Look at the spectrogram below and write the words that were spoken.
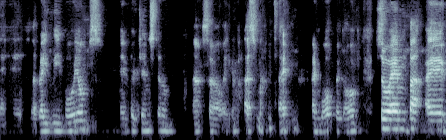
uh, uh, write wee poems and put tunes to them. That's how I like to pass my time and walk the dog. So, um, but uh,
